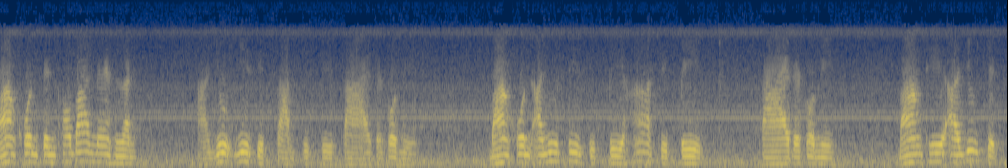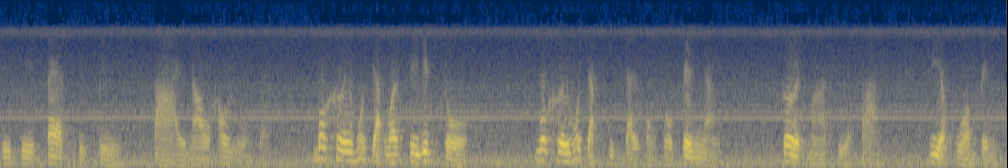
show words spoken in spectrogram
บางคนเป็นพ่อบ้านแม่เฮือน อายุยี่สิบสามสิบปีตายไปก็มี บางคนอายุสี่สิบปีห้าสิบปี ตายไปก็มี บางทีอายุเจ็ดสิบปีแปดสิบปี ตายเนาเข้าลงไปบ่เคยหู้จักว่าชีวิตโตบ่เคยหู้จักจิตใจของโตเป็นอย่างเกิดมาเสียตายเสียความเป็นค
